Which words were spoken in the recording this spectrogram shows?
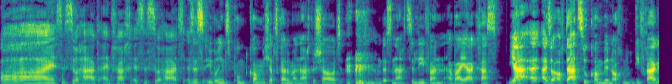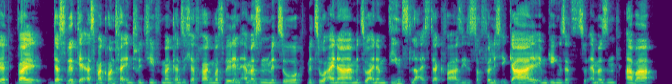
Oh, es ist so hart einfach. Es ist so hart. Es ist übrigens .com. Ich habe es gerade mal nachgeschaut, um das nachzuliefern. Aber ja, krass. Ja, also auch dazu kommen wir noch. Die Frage, weil das wirkt ja erstmal kontraintuitiv. Man kann sich ja fragen, was will denn Amazon mit so mit so einer mit so einem Dienstleister quasi? Das ist doch völlig egal im Gegensatz zu Amazon. Aber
